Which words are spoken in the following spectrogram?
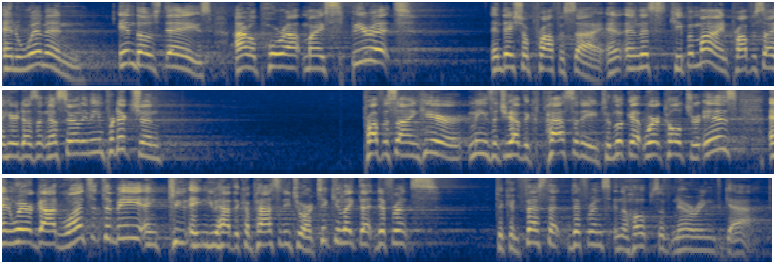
and women. In those days, I will pour out my spirit and they shall prophesy. And, and let's keep in mind, prophesy here doesn't necessarily mean prediction. Prophesying here means that you have the capacity to look at where culture is and where God wants it to be, and, to, and you have the capacity to articulate that difference, to confess that difference in the hopes of narrowing the gap.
